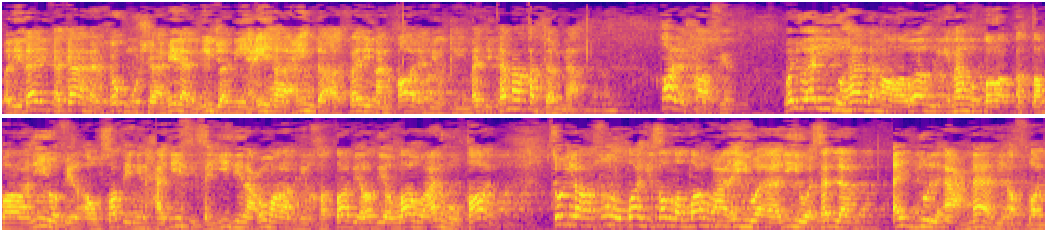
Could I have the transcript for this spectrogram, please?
ولذلك كان الحكم شاملا لجميعها عند أكثر من قال بالقيمة كما قدمناه. قال الحافظ ويؤيد هذا ما رواه الإمام الطبراني في الأوسط من حديث سيدنا عمر بن الخطاب رضي الله عنه قال سئل رسول الله صلى الله عليه وآله وسلم أي الأعمال أفضل؟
